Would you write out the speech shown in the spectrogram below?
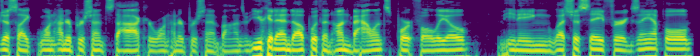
just like 100% stock or 100% bonds, but you could end up with an unbalanced portfolio. Meaning, let's just say, for example,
